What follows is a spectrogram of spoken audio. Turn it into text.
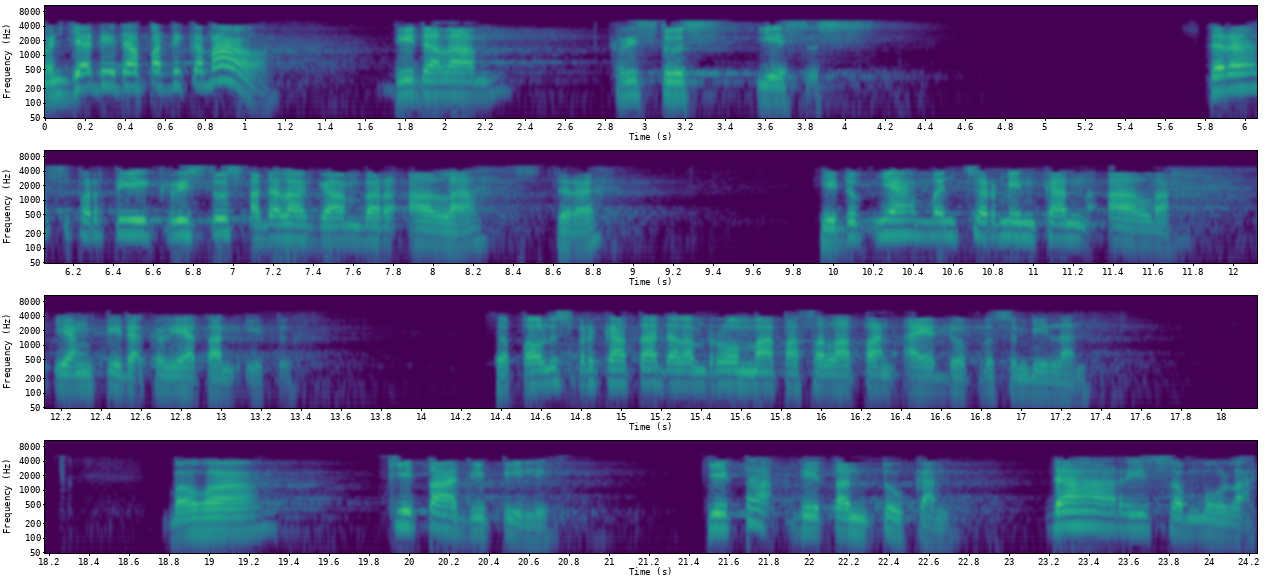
menjadi dapat dikenal di dalam Kristus Yesus. Saudara, seperti Kristus adalah gambar Allah, saudara, hidupnya mencerminkan Allah yang tidak kelihatan itu. So, Paulus berkata dalam Roma pasal 8 ayat 29 bahwa kita dipilih, kita ditentukan dari semula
